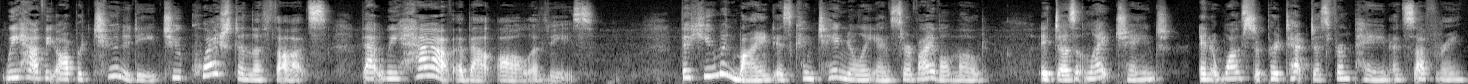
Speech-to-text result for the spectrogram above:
we have the opportunity to question the thoughts that we have about all of these. The human mind is continually in survival mode. It doesn't like change and it wants to protect us from pain and suffering.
